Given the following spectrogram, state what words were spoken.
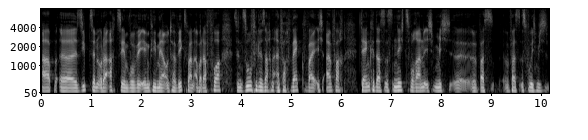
ab äh, 17 oder 18, wo wir irgendwie mehr unterwegs waren. Aber davor sind so viele Sachen einfach weg, weil ich einfach denke, das ist nichts, woran ich mich, äh, was, was ist, wo ich mich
